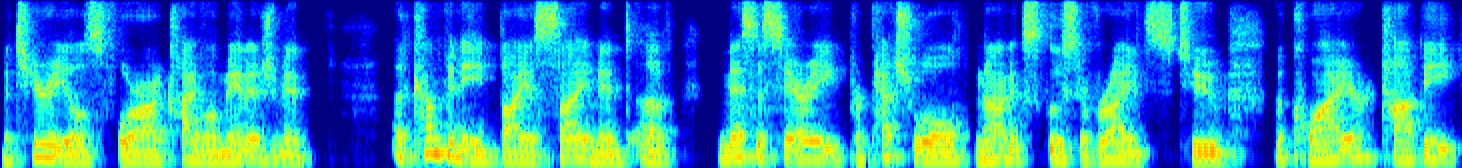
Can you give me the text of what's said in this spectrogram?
materials for archival management accompanied by assignment of necessary perpetual non-exclusive rights to acquire, copy,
